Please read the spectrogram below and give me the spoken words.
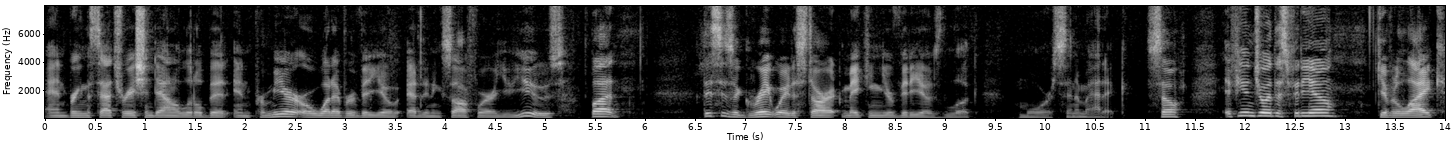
and bring the saturation down a little bit in Premiere or whatever video editing software you use. But this is a great way to start making your videos look more cinematic. So if you enjoyed this video, give it a like.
